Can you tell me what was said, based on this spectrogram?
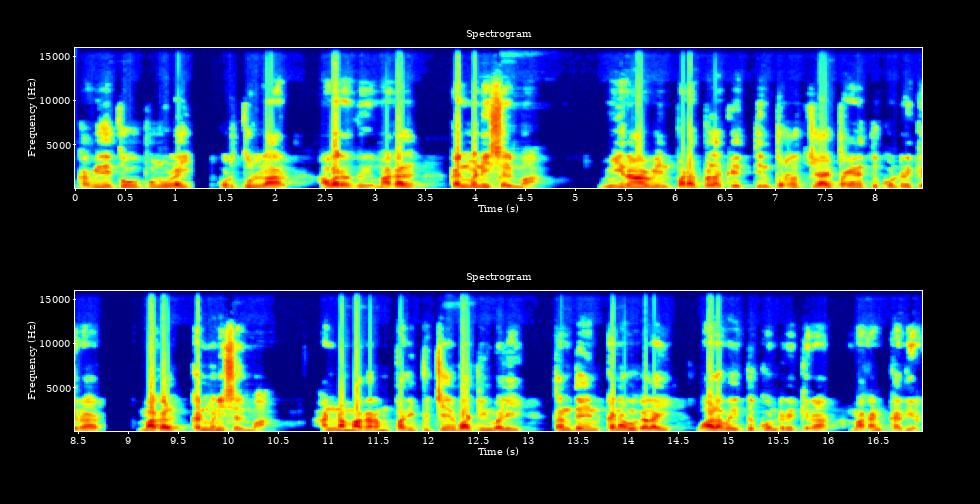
கவிதை தொகுப்பு நூலை கொடுத்துள்ளார் அவரது மகள் கண்மணி செல்மா. மீராவின் படப்பிலக்கத்தின் தொடர்ச்சியாய் பயணித்துக் கொண்டிருக்கிறார் மகள் கண்மணி செல்மா. அன்னமகரம் பதிப்பு செயல்பாட்டின் வழி தந்தையின் கனவுகளை வாழ வைத்துக் கொண்டிருக்கிறார் மகன் கதிர்.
